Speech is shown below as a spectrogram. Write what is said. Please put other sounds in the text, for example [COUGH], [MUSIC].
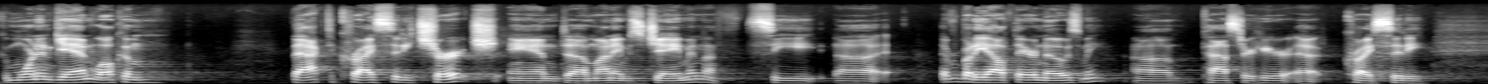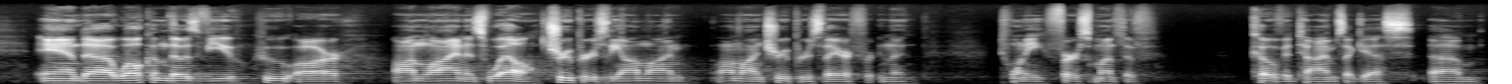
Good morning again. Welcome back to Christ City Church. And uh, my name is Jamin. I see uh, everybody out there knows me, uh, pastor here at Christ City. And uh, welcome those of you who are online as well. Troopers, the online online troopers there in the 21st month of COVID times, I guess. Um,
